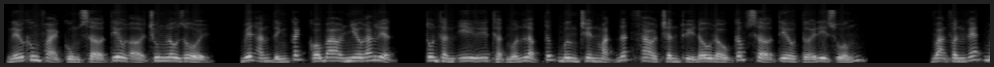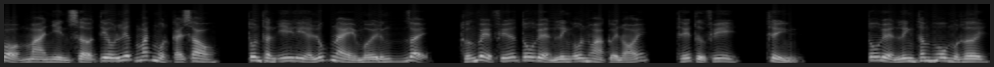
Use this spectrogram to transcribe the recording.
Nếu không phải cùng sở tiêu ở chung lâu rồi, biết hắn tính cách có bao nhiêu ác liệt, tôn thần y y thật muốn lập tức bưng trên mặt đất phao chân thủy đâu đầu cấp sở tiêu tới đi xuống. Vạn phần ghét bỏ mà nhìn sở tiêu liếc mắt một cái sau, tôn thần y y lúc này mới đứng dậy, hướng về phía tô huyền linh ôn hòa cười nói, thế tử phi, thỉnh. Tô huyền linh thâm hô một hơi,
